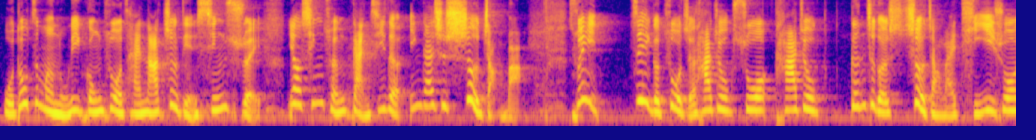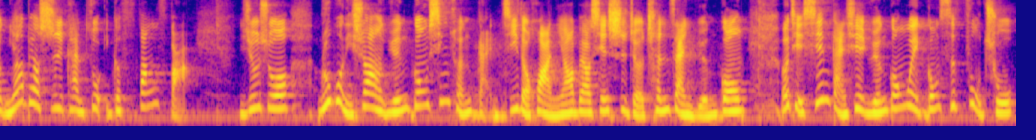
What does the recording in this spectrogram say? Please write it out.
我都这么努力工作才拿这点薪水，要心存感激的应该是社长吧。所以这个作者他就说，他就跟这个社长来提议说，你要不要试试看做一个方法？也就是说，如果你希望员工心存感激的话，你要不要先试着称赞员工，而且先感谢员工为公司付出？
